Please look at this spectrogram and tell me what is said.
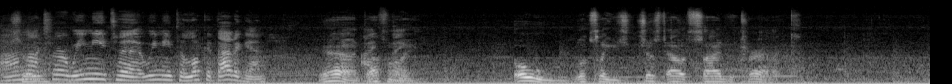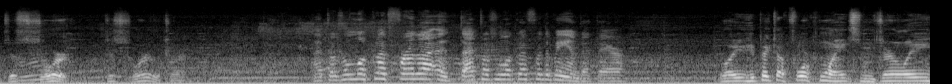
I'm so- not sure. We need to we need to look at that again. Yeah, definitely. Oh, looks like he's just outside the track. Just Mm. short. Just the track. That doesn't look good for the uh, that doesn't look good for the bandit there. Well, he picked up four points and General Lee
